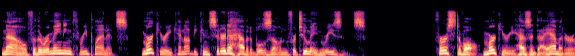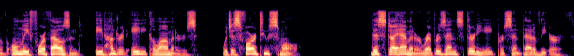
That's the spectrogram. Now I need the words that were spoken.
Now, for the remaining three planets, Mercury cannot be considered a habitable zone for two main reasons. First of all, Mercury has a diameter of only 4,880 kilometers, which is far too small. This diameter represents 38% that of the Earth.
